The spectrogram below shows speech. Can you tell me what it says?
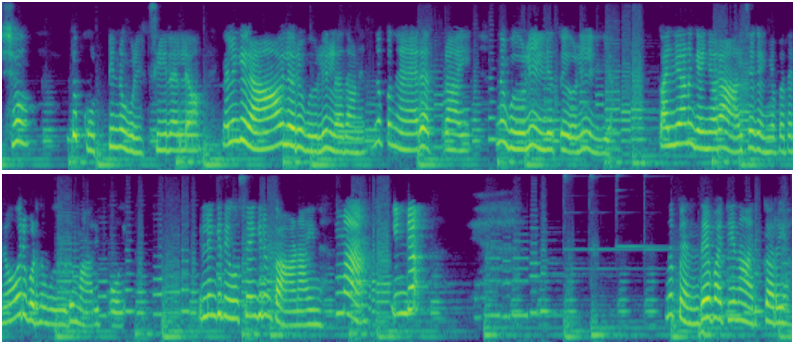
ഷോ ഇത് കുട്ടിന്ന് വിളിച്ചില്ലല്ലോ അല്ലെങ്കിൽ രാവിലെ ഒരു വിളി ഉള്ളതാണ് ഇന്നിപ്പോ നേരെ എത്ര ആയി ഇന്ന് വിളിയില്ല തെളിയില്ല. കല്യാണം കഴിഞ്ഞ ഒരാഴ്ച കഴിഞ്ഞപ്പോ തന്നെ ഒരു ഇവിടുന്ന് വീട് മാറിപ്പോയി. ഇല്ലെങ്കിൽ ദിവസമെങ്കിലും കാണായിന്ന്. ഇന്റെ ഇന്നിപ്പോ എന്തേ പറ്റിയെന്ന് ആർക്കറിയാം.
